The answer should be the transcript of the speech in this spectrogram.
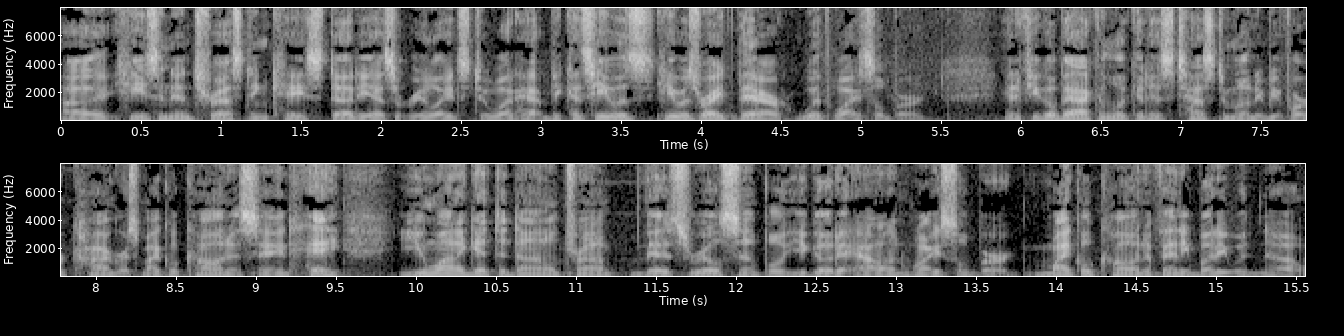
uh, he's an interesting case study as it relates to what happened because he was he was right there with Weisselberg. And if you go back and look at his testimony before Congress, Michael Cohen is saying, hey, you want to get to Donald Trump, it's real simple. You go to Allen Weisselberg. Michael Cohen, if anybody would know.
